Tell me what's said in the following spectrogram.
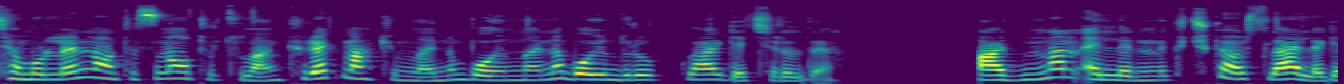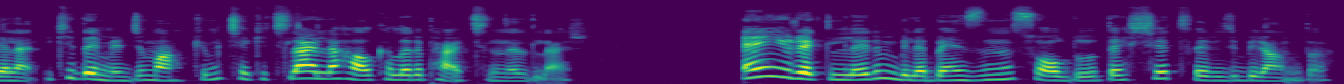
çamurların ortasına oturtulan kürek mahkumlarının boyunlarına boyunduruklar geçirildi. Ardından ellerinde küçük örslerle gelen iki demirci mahkum çekiçlerle halkaları perçinlediler. En yüreklilerin bile benzinin solduğu dehşet verici bir andı.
